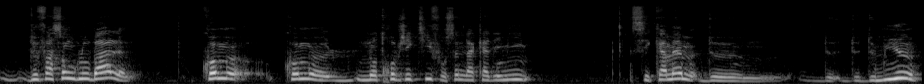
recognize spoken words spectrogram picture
de façon globale, comme, notre objectif au sein de l'académie, c'est quand même de, mieux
